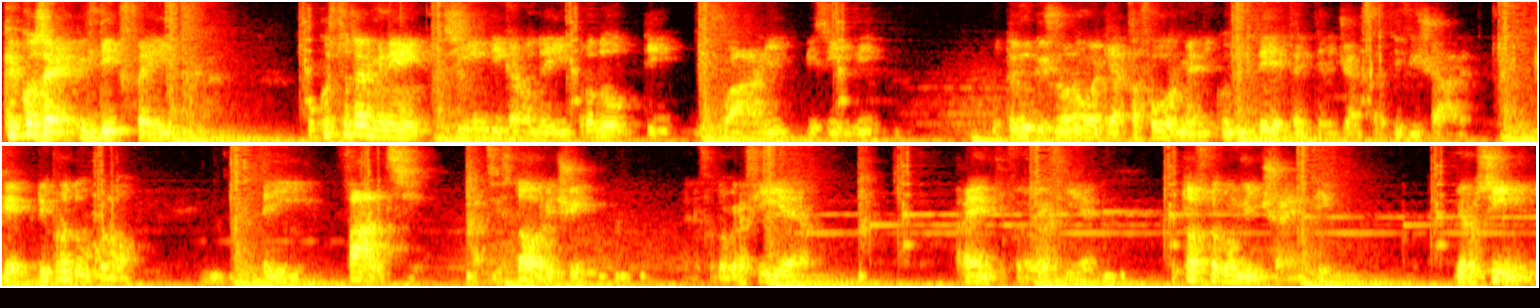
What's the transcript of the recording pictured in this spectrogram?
Che cos'è il deepfake? Con questo termine si indicano dei prodotti visuali, visivi, ottenuti sulle nuove piattaforme di cosiddetta intelligenza artificiale, che riproducono dei falsi, falsi storici, delle fotografie, apparenti fotografie, piuttosto convincenti, verosimili,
